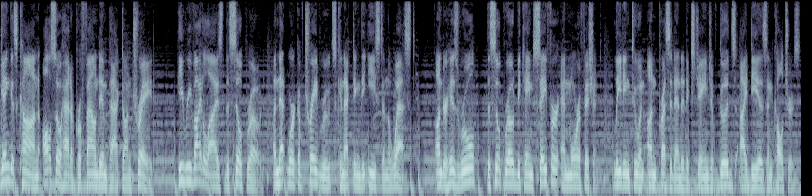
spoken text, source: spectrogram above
Genghis Khan also had a profound impact on trade. He revitalized the Silk Road, a network of trade routes connecting the East and the West. Under his rule, the Silk Road became safer and more efficient, leading to an unprecedented exchange of goods, ideas and cultures.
